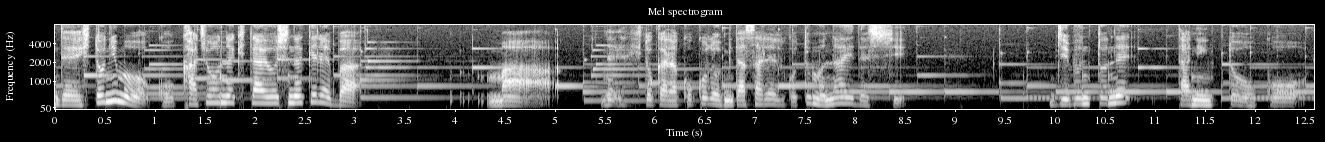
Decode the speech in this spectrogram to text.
で人にもこう過剰な期待をしなければまあね人から心を乱されることもないですし自分とね他人とをこう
